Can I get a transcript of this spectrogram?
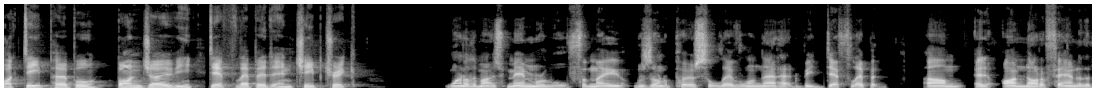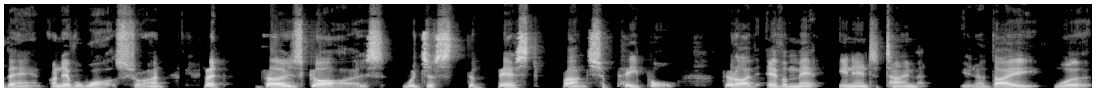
like Deep Purple, Bon Jovi, Def Leppard, and Cheap Trick. One of the most memorable for me was on a personal level, and that had to be Def Leppard. Um, and I'm not a fan of the band. I never was, right? But those guys were just the best bunch of people that I've ever met in entertainment. You know, they were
